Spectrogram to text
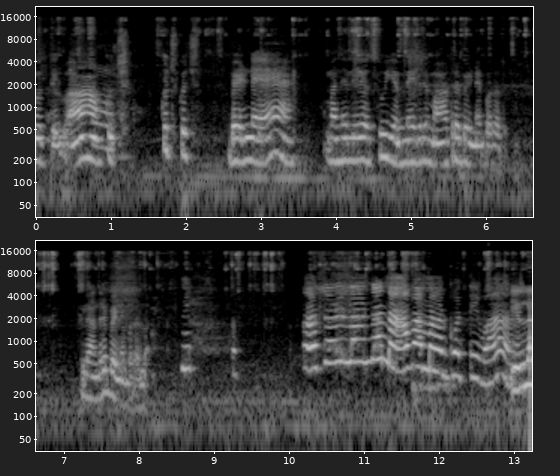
ಗೊತ್ತಿಲ್ವಾ? ಕುಚ್ ಕುಚ್ ಕುಚ್ ಬೆಣ್ಣೆ ಮನೇಲಿ ಹಸು ಎಮ್ಮೆ ಇದ್ರೆ ಮಾತ್ರ ಬೆಣ್ಣೆ ಬರೋದು. ಇಲ್ಲಾಂದ್ರೆ ಬೆಣ್ಣೆ ಬರಲ್ಲ. ಎಲ್ಲ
